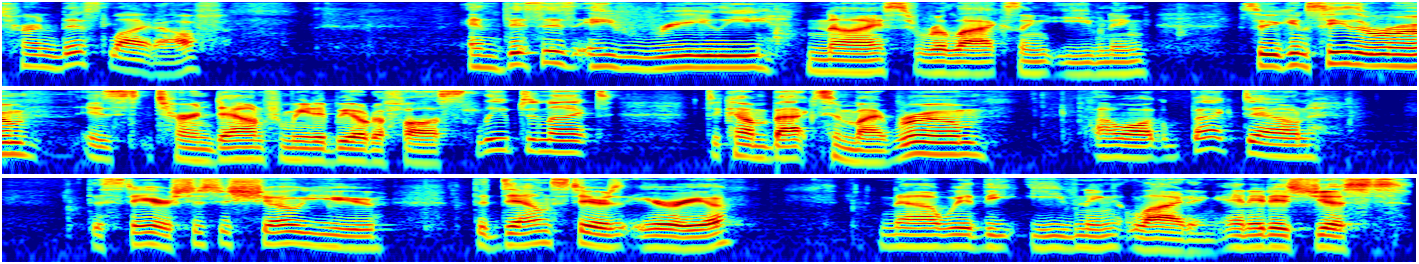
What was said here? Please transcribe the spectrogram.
turn this light off and this is a really nice relaxing evening. So you can see the room is turned down for me to be able to fall asleep tonight. To come back to my room I'll walk back down the stairs just to show you the downstairs area now with the evening lighting. And it is just,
